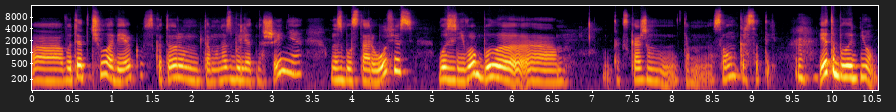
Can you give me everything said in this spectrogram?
А, вот этот человек, с которым там у нас были отношения, у нас был старый офис, возле него был, э, так скажем, там салон красоты. Uh-huh. И это было днем.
